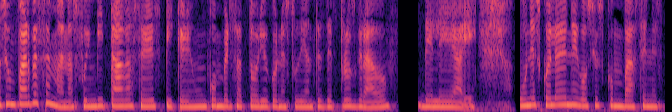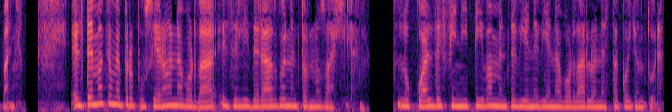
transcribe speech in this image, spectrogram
Hace un par de semanas fui invitada a ser speaker en un conversatorio con estudiantes de posgrado del EAE, una escuela de negocios con base en España. El tema que me propusieron abordar es el liderazgo en entornos ágiles, lo cual definitivamente viene bien abordarlo en esta coyuntura.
